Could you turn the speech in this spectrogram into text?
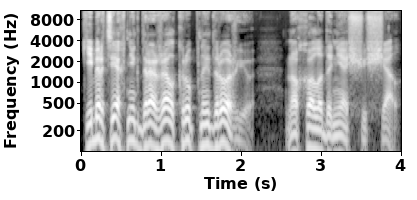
Кибертехник дрожал крупной дрожью, но холода не ощущал.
